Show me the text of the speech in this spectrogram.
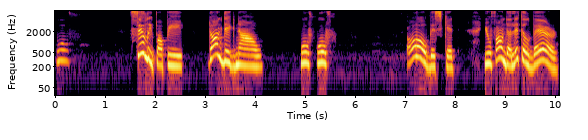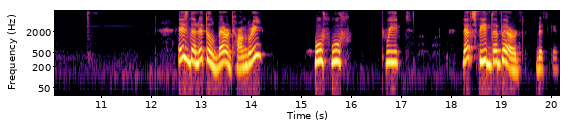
Woof. Silly puppy, don't dig now. Woof woof. Oh, Biscuit, you found a little bird. Is the little bird hungry? Woof woof. Tweet. Let's feed the bird, Biscuit.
